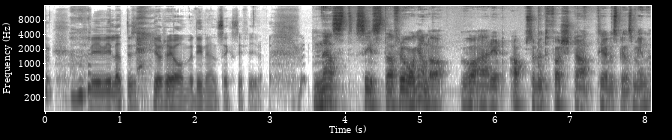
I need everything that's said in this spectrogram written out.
vi vill att du gör dig av med din N64. Näst sista frågan då. Vad är ert absolut första tv-spelsminne?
